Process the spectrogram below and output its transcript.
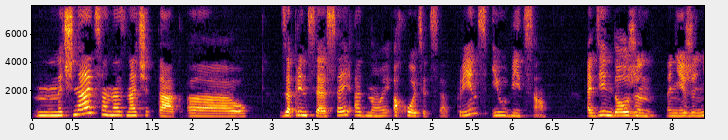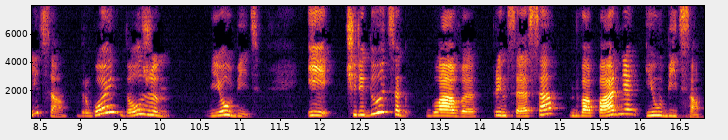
начинается она, значит, так. А, за принцессой одной охотится принц и убийца. Один должен на ней жениться, другой должен ее убить. И чередуются главы принцесса, два парня и убийца.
